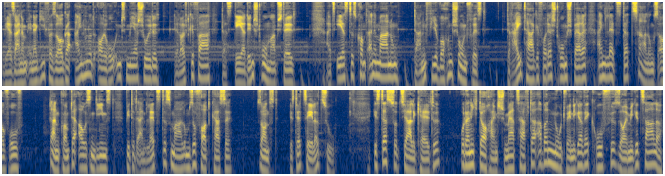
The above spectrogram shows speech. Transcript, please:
Wer seinem Energieversorger 100 Euro und mehr schuldet, der läuft Gefahr, dass der den Strom abstellt. Als erstes kommt eine Mahnung, dann vier Wochen Schonfrist. Drei Tage vor der Stromsperre ein letzter Zahlungsaufruf. Dann kommt der Außendienst, bittet ein letztes Mal um Sofortkasse. Sonst ist der Zähler zu. Ist das soziale Kälte oder nicht doch ein schmerzhafter, aber notwendiger Weckruf für säumige Zahler?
